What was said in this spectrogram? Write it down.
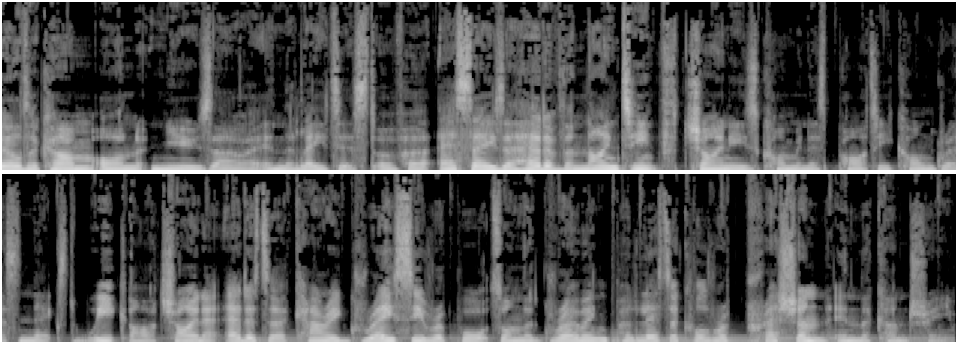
Still to come on NewsHour in the latest of her essays ahead of the 19th Chinese Communist Party Congress next week. Our China editor, Carrie Gracie, reports on the growing political repression in the country.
